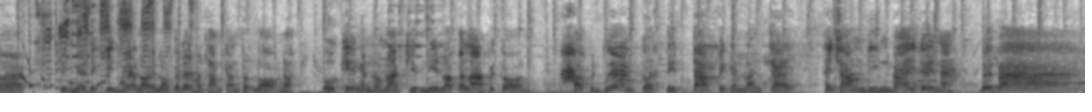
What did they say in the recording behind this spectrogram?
มาก ถึงแม้จะกินไม่อร่อยเราก็ได้มาทำการทดลองนะ โอเค งั้นสำหรับคลิปนี้เราก็ลาไปก่อน ฝากเพื่อนๆ กดติดตามเป็นกำลังใจให้ช่องบิงไบด้วยนะ บ๊ายบาย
